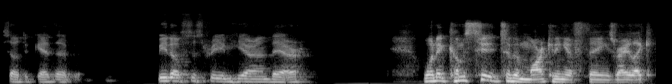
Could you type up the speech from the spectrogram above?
So to get a bit of the stream here and there. When it comes to to the marketing of things right like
